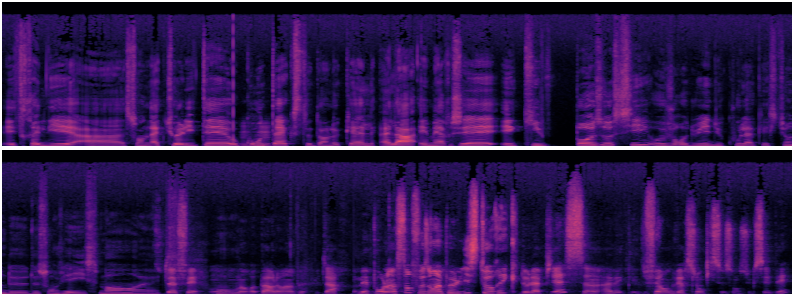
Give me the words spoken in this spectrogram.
est très liée à son actualité, au mhm. contexte dans lequel elle a émergé et qui pose aussi aujourd'hui du coup la question de, son vieillissement. Euh. Tout à fait, on, en reparlera un peu plus tard. Mais pour l'instant, faisons un peu l'historique de la pièce avec les différentes versions qui se sont succédées.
